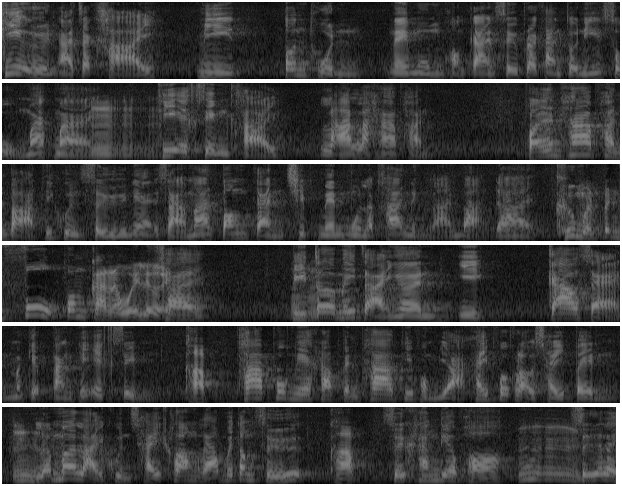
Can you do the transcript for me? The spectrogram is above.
ที่อื่นอาจจะขายมีต้นทุนในมุมของการซื้อประกันตัวนี้สูงมากมายอืมอืมอืมที่ Exim ขายล้านละ 5,000 เพราะฉะนั้น 5,000 บาทที่คุณซื้อเนี่ยสามารถป้องกันชิปเมนต์มูลค่า 1 ล้านบาทได้ คือเหมือนเป็นฟูกป้องกันเอาไว้เลย ใช่ปีเตอร์ไม่จ่ายเงินอีก 9 0 0แสนมาเก็บตังค์ที่ Exim ครับภาพพวกนี้ครับเป็นภาพที่ผมอยากให้พวกเราใช้เป็นอืมแล้วเมื่อไหร่คุณใช้คล่องแล้วไม่ต้องซื้อครับซื้อครั้งเดียวพออมอืมซื้ออะไร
